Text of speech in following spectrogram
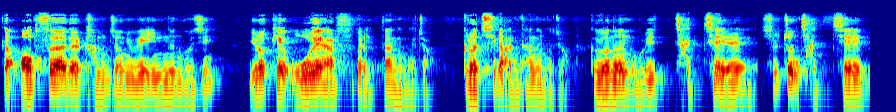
그러니까 없어야 될 감정이 왜 있는 거지? 이렇게 오해할 수가 있다는 거죠. 그렇지가 않다는 거죠. 그거는 우리 자체의, 실존 자체의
